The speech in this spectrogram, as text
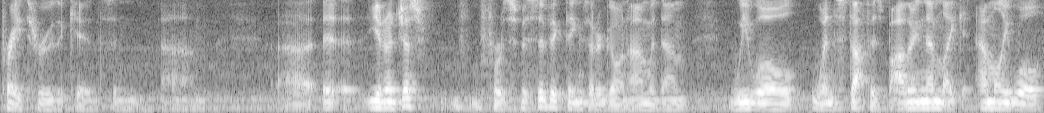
pray through the kids and um, uh, you know just f- for specific things that are going on with them. We will when stuff is bothering them, like Emily will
